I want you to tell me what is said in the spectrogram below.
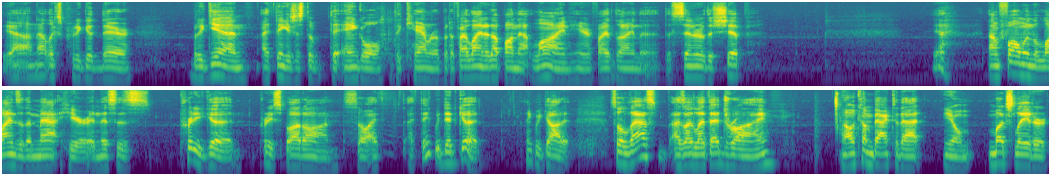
Yeah, and that looks pretty good there. But again, I think it's just the, the angle, the camera. But if I line it up on that line here, if I line the, the center of the ship yeah, I'm following the lines of the mat here, and this is pretty good, pretty spot on. So I, th I think we did good. I think we got it. So last, as I let that dry, and I'll come back to that, you know, much later.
